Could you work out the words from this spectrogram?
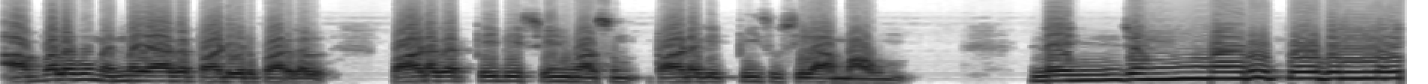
அவ்வளவு மென்மையாக பாடியிருப்பார்கள் பாடகர் பி. பி. ஸ்ரீனிவாசும் பாடகி பி. சுசிலா அம்மாவும். நெஞ்சம் மறுப்பதில்லை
